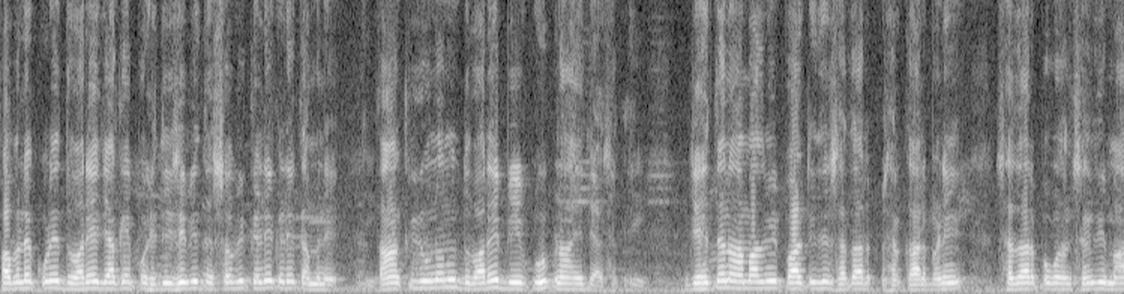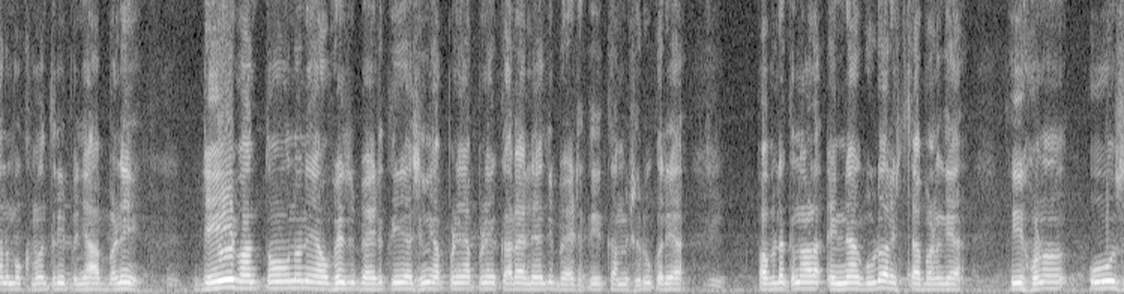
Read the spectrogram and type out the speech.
ਪਬਲਿਕ ਕੋਲੇ ਦੁਆਰੇ ਜਾ ਕੇ ਪੁੱਛਦੀ ਸੀ ਵੀ ਦੱਸੋ ਵੀ ਕਿਹੜੇ ਕਿਹੜੇ ਕੰਮ ਨੇ ਤਾਂ ਕਿ ਉਹਨਾਂ ਨੂੰ ਦੁਬਾਰੇ ਬੇਵਕੂਫ ਬਣਾਇਆ ਜਾ ਸਕੇ। ਜਿਸ ਦਿਨ ਆਮ ਆਦਮੀ ਪਾਰਟੀ ਦੀ ਸਰਦਾਰ ਸਰਕਾਰ ਬਣੀ ਸਰਦਾਰ ਭਗਵੰਤ ਸਿੰਘ ਜੀ ਮਾਨ ਮੁੱਖ ਮੰਤਰੀ ਪੰਜਾਬ ਬਣੇ ਡੇ ਵਨ ਤੋਂ ਉਹਨਾਂ ਨੇ ਆਫਿਸ ਬੈਠ ਕੇ ਅਸੀਂ ਆਪਣੇ ਆਪਣੇ ਕਾਰਜਾਲਿਆਂ 'ਚ ਬੈਠ ਕੇ ਕੰਮ ਸ਼ੁਰੂ ਕਰਿਆ। ਜੀ। ਪਬਲਿਕ ਨਾਲ ਇੰਨਾ ਗੂੜਾ ਰਿਸ਼ਤਾ ਬਣ ਗਿਆ ਕਿ ਹੁਣ ਉਸ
